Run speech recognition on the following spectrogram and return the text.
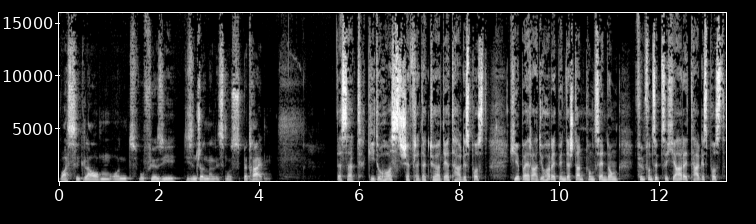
was sie glauben und wofür sie diesen Journalismus betreiben. Das sagt Guido Horst, Chefredakteur der Tagespost, hier bei Radio Horeb in der Standpunktsendung 75 Jahre Tagespost,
